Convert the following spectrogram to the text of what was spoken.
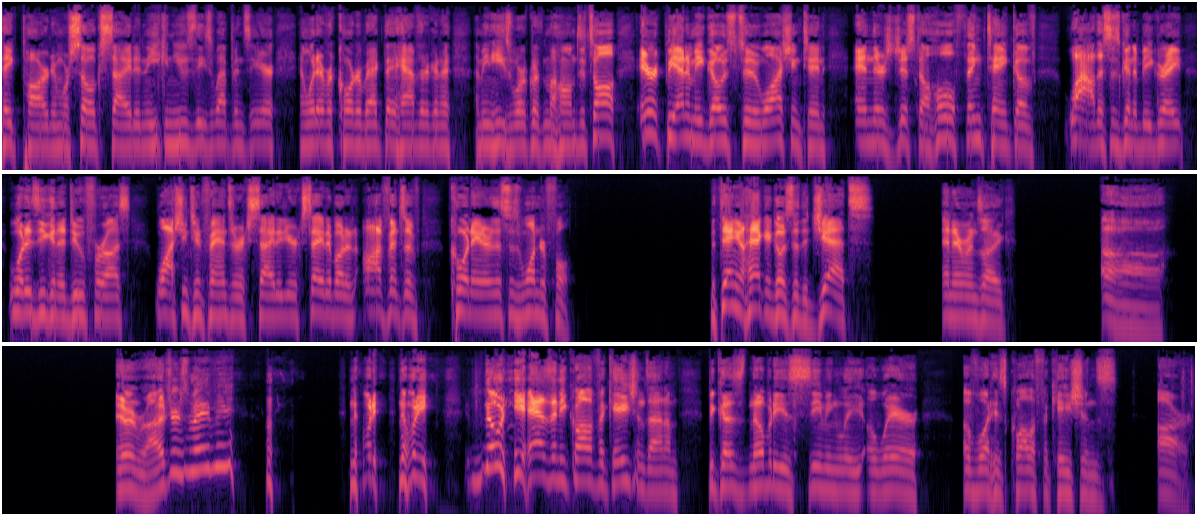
take part and we're so excited and he can use these weapons here and whatever quarterback they have they're to I mean he's worked with Mahomes. It's all Eric Bieniemy goes to Washington and there's just a whole think tank of wow this is to be great. What is he to do for us? Washington fans are excited. You're excited about an offensive coordinator. This is wonderful. Nathaniel Hackett goes to the Jets, and everyone's like, uh, Aaron Rodgers, maybe? nobody, nobody, nobody has any qualifications on him because nobody is seemingly aware of what his qualifications are.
